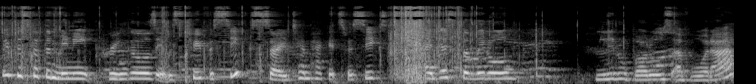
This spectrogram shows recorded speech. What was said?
We've just got the mini Pringles. It was two for six, so 10 packets for six. And just the little, little bottles of water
